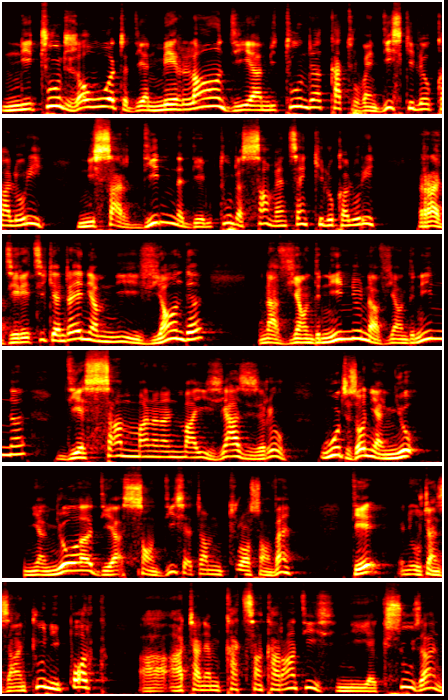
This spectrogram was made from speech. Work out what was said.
Ny trondro izao ohatra dia ny merlan dia mitondra quatre-vingt-dix kilocalories, ny sardines dia mitondra cent vingt-cinq kilocalories. Raha jerentsika indray ny amin'ny viande, na viande n'inona io na viande n'inona dia samy manana ny maha izy azy izy ireo. Ohatra izao ny agneau. Ny agneau dia cent dix hatramin'ny trois cent vingt, dia ny ohatran'izany koa ny porc, hatrany amin'ny quatre cent quarante izy, ny kisoa izany,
